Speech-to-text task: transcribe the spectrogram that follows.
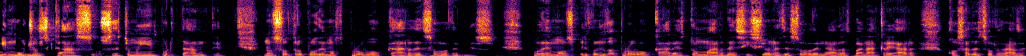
En muchos casos, esto es muy importante, nosotros podemos provocar desórdenes. Podemos, el código provocar es tomar decisiones desordenadas, van a crear cosas desordenadas.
